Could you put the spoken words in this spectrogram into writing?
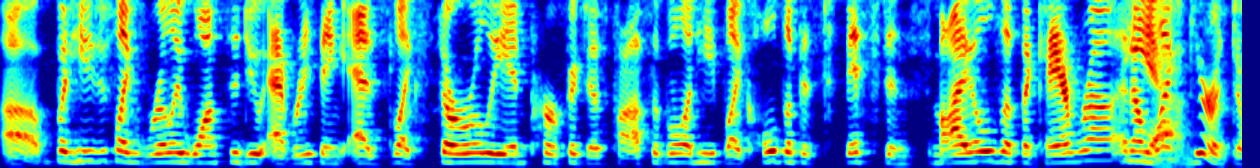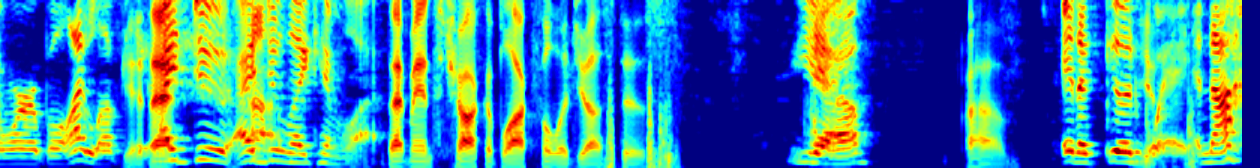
Uh, but he just like really wants to do everything as like thoroughly and perfect as possible, and he like holds up his fist and smiles at the camera, and I'm Yeah. like, "You're adorable. I love Yeah, you." that- I do, I uh, do like him a lot. That man's chock a block full of justice. Yeah. Um, in a good Yes. way, and not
